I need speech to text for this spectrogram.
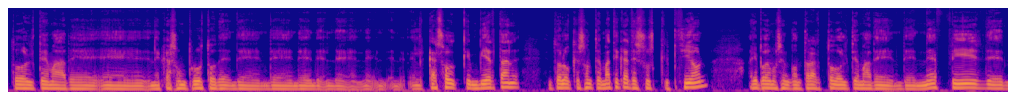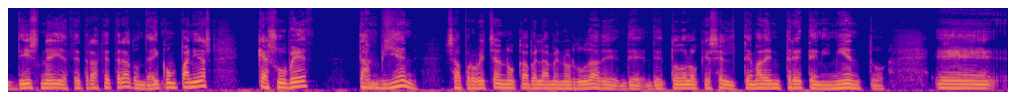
todo el tema de, eh, en el caso un producto de, de- el caso que inviertan en todo lo que son temáticas de suscripción, ahí podemos encontrar todo el tema de, de Netflix, de Disney, etcétera, etcétera, donde hay compañías que a su vez también se aprovechan, no cabe la menor duda, de, de- todo lo que es el tema de entretenimiento. Eh,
